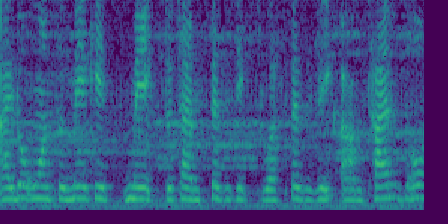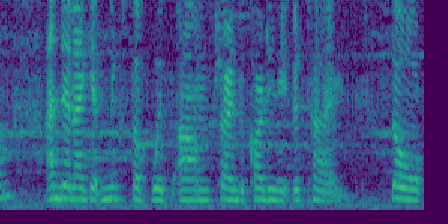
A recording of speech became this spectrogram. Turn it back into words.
I don't want to make it make the time specific to a specific um time zone and then I get mixed up with um trying to coordinate the time so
